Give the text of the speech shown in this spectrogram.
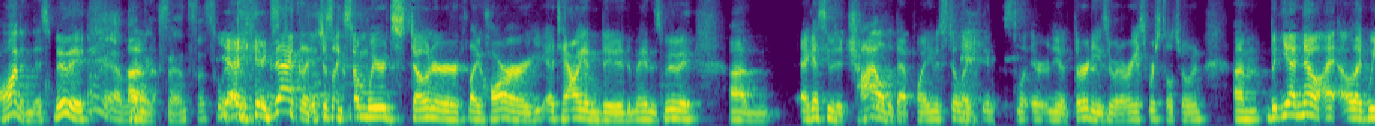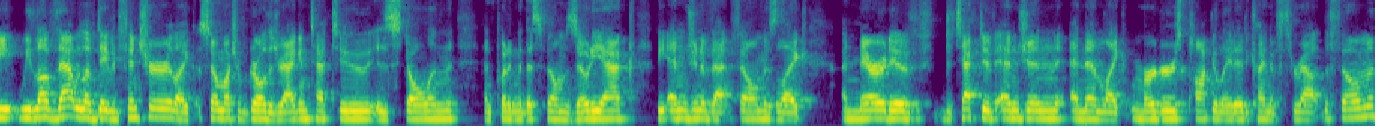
on in this movie? Oh, yeah, that uh, makes sense. That's what yeah, exactly. It's just like some weird stoner, like horror Italian dude that made this movie. Um, I guess he was a child at that point. He was still like in his you know 30s or whatever. I guess we're still children. Um, but yeah, no, I like we we love that. We love David Fincher. Like so much of Girl with the Dragon Tattoo is stolen and put into this film. Zodiac, the engine of that film is like a narrative detective engine and then like murders populated kind of throughout the film,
